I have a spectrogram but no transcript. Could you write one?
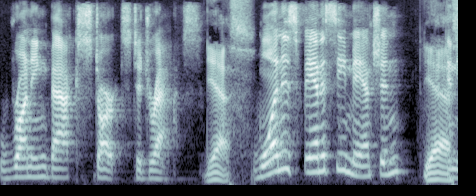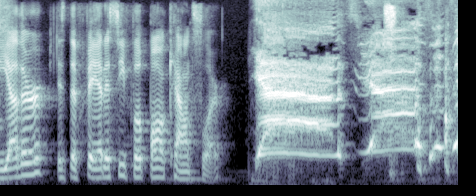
running back starts to drafts. Yes. One is Fantasy Mansion. Yes. And the other is the Fantasy Football Counselor. Yes! Yes! It's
